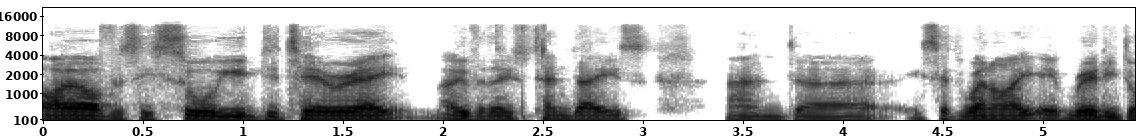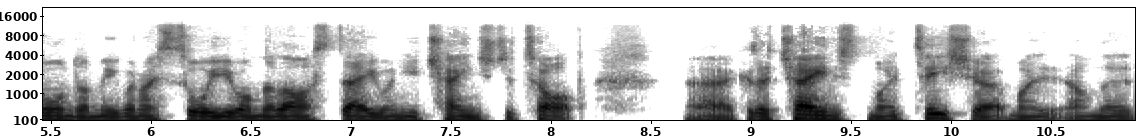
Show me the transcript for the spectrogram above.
I obviously saw you deteriorate over those 10 days. And uh, he said, when I, it really dawned on me when I saw you on the last day when you changed your top, because uh, I changed my t-shirt my, on the,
